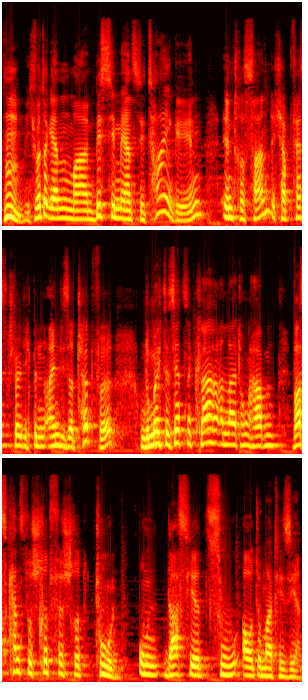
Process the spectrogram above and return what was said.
hm, ich würde gerne mal ein bisschen mehr ins Detail gehen, interessant, ich habe festgestellt, ich bin in einem dieser Töpfe und du möchtest jetzt eine klare Anleitung haben, was kannst du Schritt für Schritt tun, um das hier zu automatisieren,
